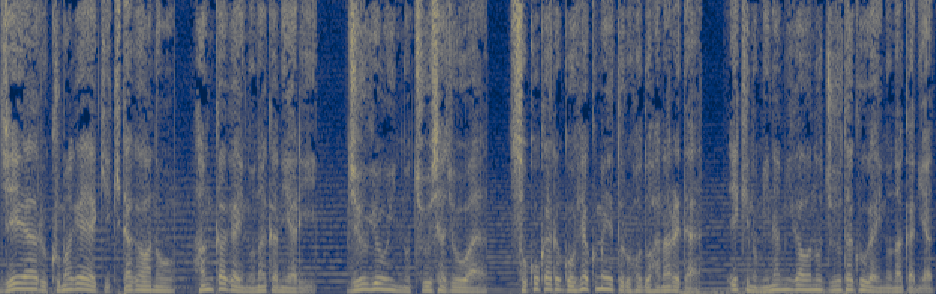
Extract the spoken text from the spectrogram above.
JR 熊谷駅北側の繁華街の中にあり従業員の駐車場はそこから500メートルほど離れた駅の南側の住宅街の中にあっ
